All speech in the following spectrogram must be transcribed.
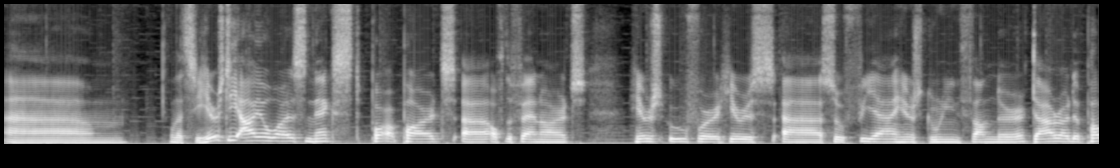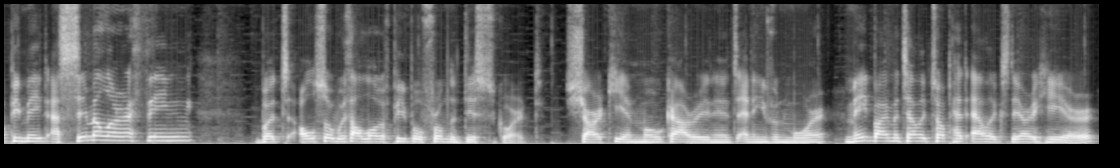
Um, let's see. Here's the Iowa's next par part uh, of the fan art. Here's Ufer, here's uh, Sophia, here's Green Thunder. Dara the puppy made a similar thing but also with a lot of people from the Discord. Sharky and Mocha are in it, and even more. Made by Metallic Top Hat Alex, they are here.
